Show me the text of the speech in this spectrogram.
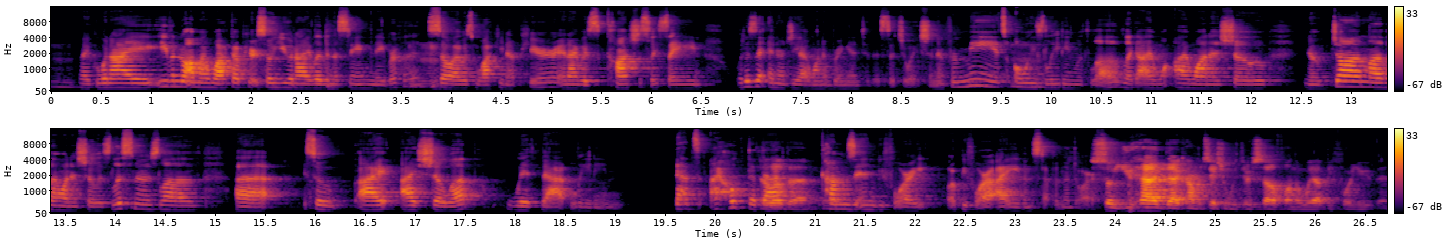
Mm. Like when I, even on my walk up here, so you and I live in the same neighborhood. Mhm. So I was walking up here and I was consciously saying, what is the energy I want to bring into this situation? And for me, it's always Mm-hmm. leading with love. Like I, wa- I want to show, you know, John love. I want to show his listeners love. Uh, so I, I show up with that leading. That's, I hope that I that, that. Yeah. comes in before I, or before I even step in the door. So you had that conversation with yourself on the way up before you even.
